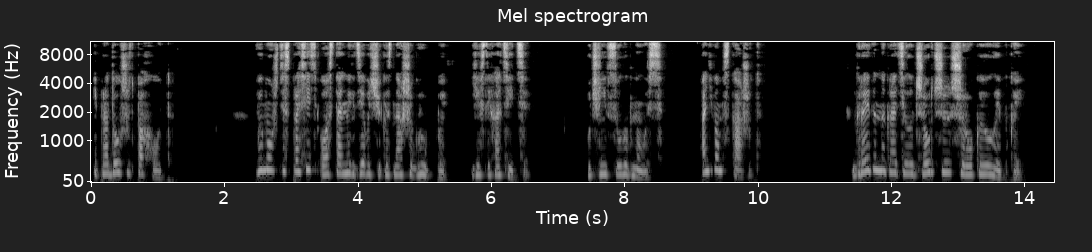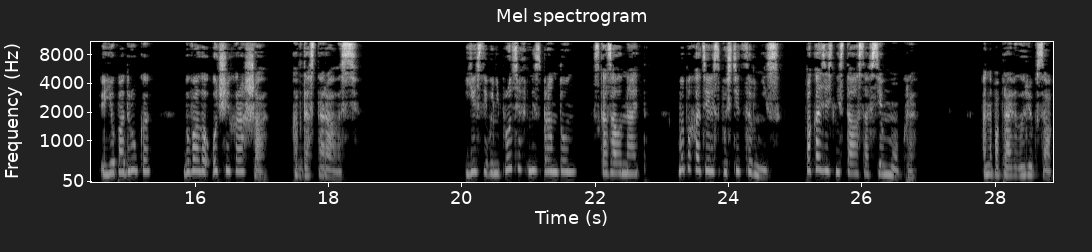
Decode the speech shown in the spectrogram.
и продолжить поход. Вы можете спросить у остальных девочек из нашей группы, если хотите. Ученица улыбнулась. Они вам скажут. Грейден наградила Джорджию широкой улыбкой. Ее подруга бывала очень хороша, когда старалась. «Если вы не против, мисс Брандон, — сказала Найт, — мы бы хотели спуститься вниз, пока здесь не стало совсем мокро». Она поправила рюкзак.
